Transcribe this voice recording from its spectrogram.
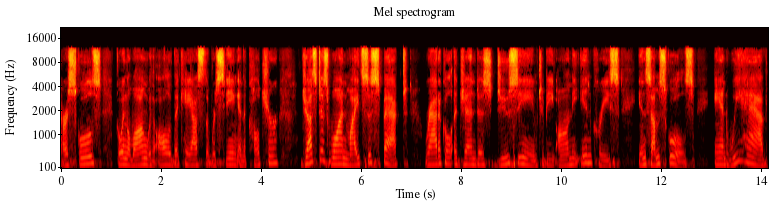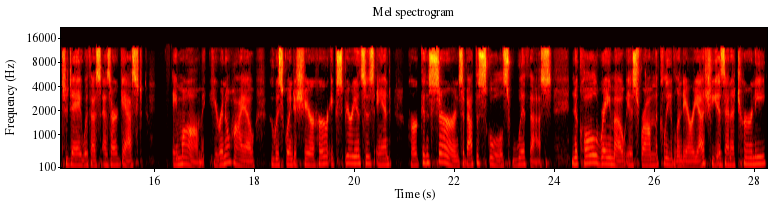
Are schools going along with all of the chaos that we're seeing in the culture? Just as one might suspect, radical agendas do seem to be on the increase in some schools. And we have today with us as our guest a mom here in Ohio who is going to share her experiences and her concerns about the schools with us. Nicole Raimo is from the Cleveland area. She is an attorney,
